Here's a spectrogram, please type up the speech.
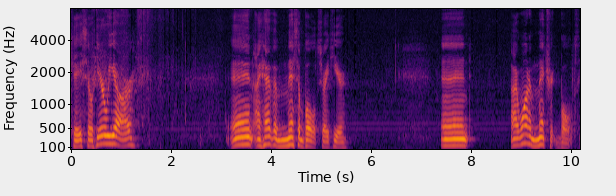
Okay, so here we are. And I have a mess of bolts right here. And I want a metric bolt.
